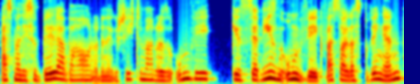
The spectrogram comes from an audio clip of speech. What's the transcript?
erstmal sich so Bilder bauen oder eine Geschichte machen oder so Umweg ist der Riesenumweg, was soll das bringen?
